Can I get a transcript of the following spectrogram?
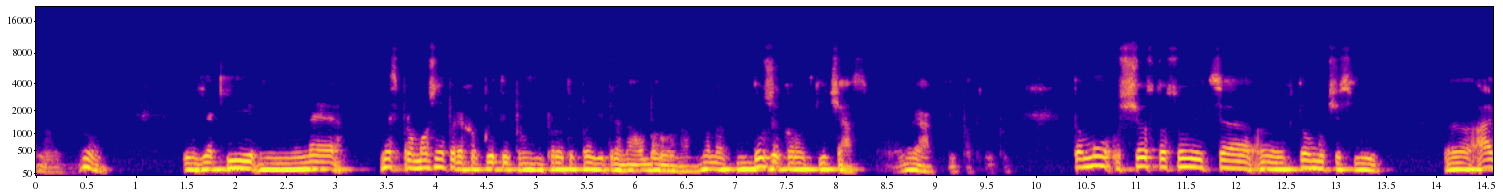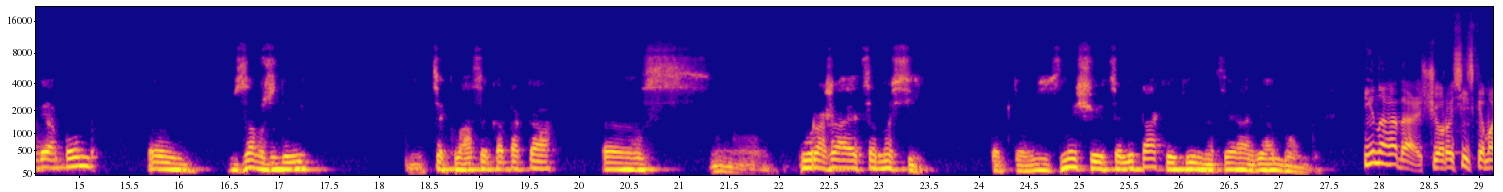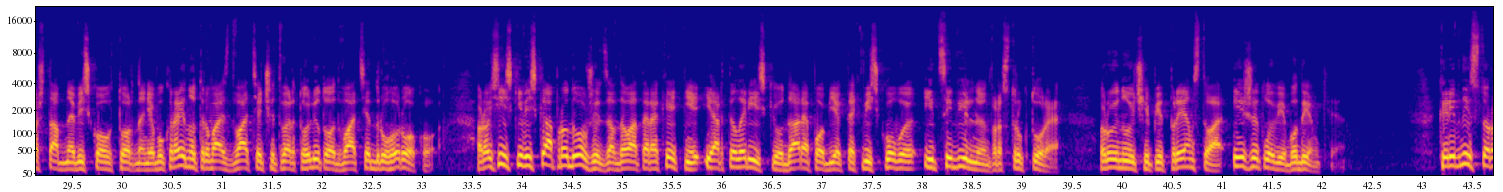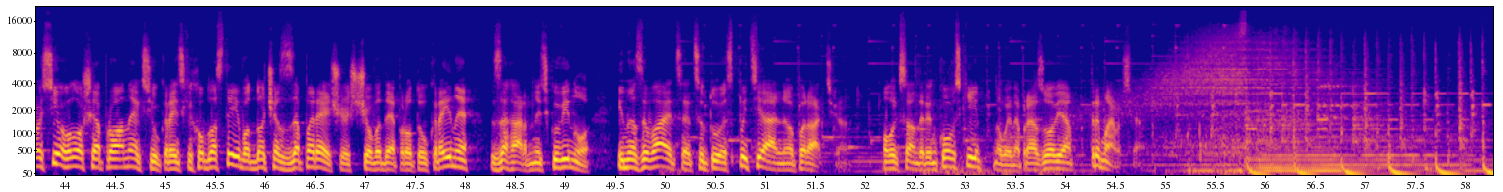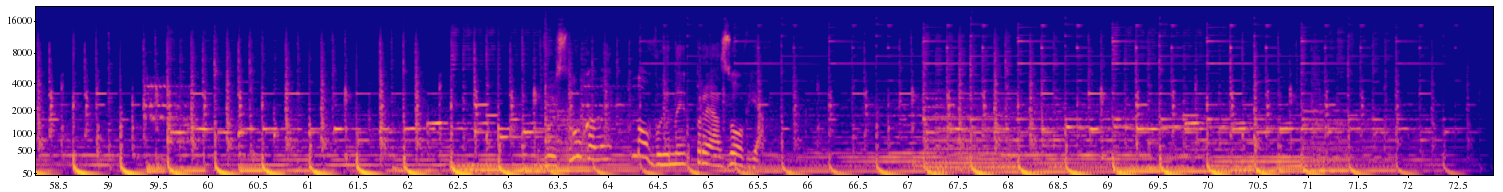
е, ну, які не, не спроможні перехопити протиповітряна оборона. Вона дуже короткий час реакції потрібен. Тому, що стосується е, в тому числі е, авіабомб, е, завжди це класика така, е, с- уражається носій. Тобто знищується літак, який несе авіабомби. І нагадаю, що російське масштабне військове вторгнення в Україну триває з 24 лютого 2022 року. Російські війська продовжують завдавати ракетні і артилерійські удари по об'єктах військової і цивільної інфраструктури, руйнуючи підприємства і житлові будинки. Керівництво Росії оголошує про анексію українських областей, водночас заперечує, що веде проти України загарбницьку війну, і називає це цитую спеціальною операцією. Олександр Інковський, новини про Азов'я. Тримаємося. Ви слухали новини Приазов'я.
